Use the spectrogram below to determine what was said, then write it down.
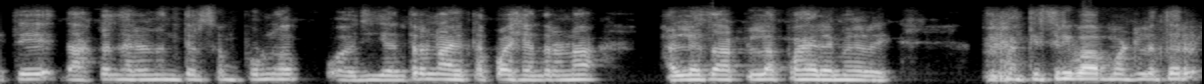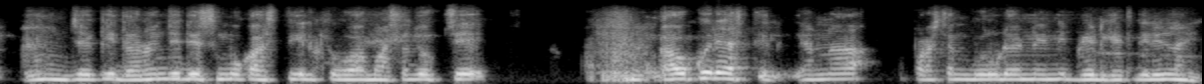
ते दाखल झाल्यानंतर संपूर्ण जी यंत्रणा आहे तपास यंत्रणा हल्ल्याचं आपल्याला पाहायला मिळालंय. तिसरी बाब म्हटलं तर जे की धनंजय देशमुख असतील किंवा मासाजोगचे गावकरी असतील यांना प्रशांत बरोडे यांनी भेट घेतलेली नाही.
